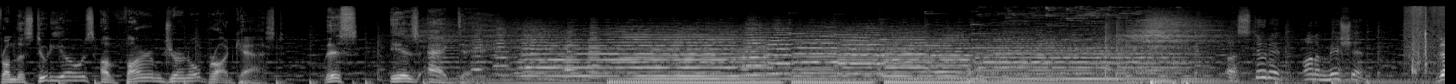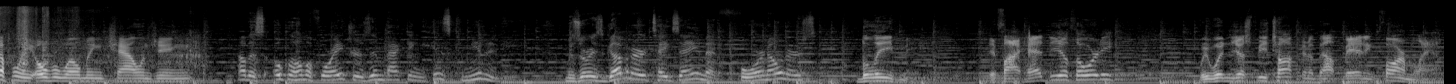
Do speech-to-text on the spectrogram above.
From the studios of Farm Journal Broadcast, this is Ag Day. A student on a mission. Definitely overwhelming, challenging. How this Oklahoma 4 H'er is impacting his community. Missouri's governor takes aim at foreign owners. Believe me, if I had the authority, we wouldn't just be talking about banning farmland.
